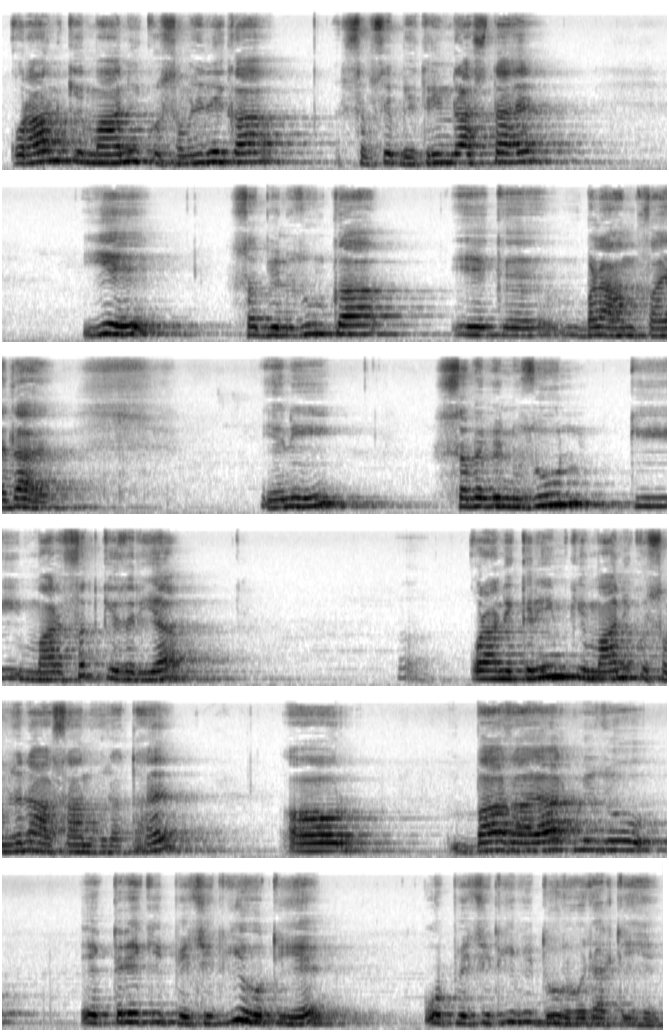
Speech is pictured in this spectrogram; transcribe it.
कुरान के मानी को समझने का सबसे बेहतरीन रास्ता है। ये सब नज़ुल का एक बड़ा अहम फ़ायदा है। यानी सबब नज़ुल की मार्फत के ज़रिया कुरान करीम के मानी को समझना आसान हो जाता है और बाज़ आयात में जो एक तरह की पेचीदगी होती है, वो पेचीदगी भी दूर हो जाती है।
